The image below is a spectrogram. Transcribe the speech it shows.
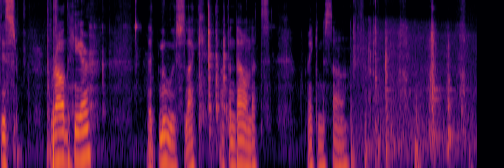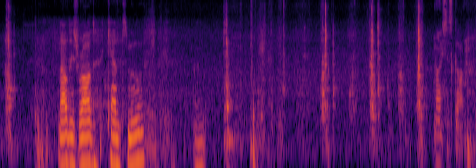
This rod here that moves like up and down, that's making the sound. Now this rod can't move and noise is gone.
